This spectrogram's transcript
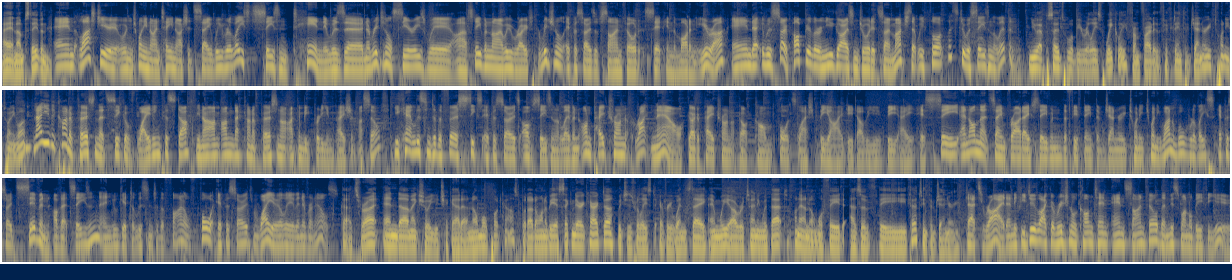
Hey, and I'm Stephen. And last year, or in 2019, I should say, we released season 10. It was uh, an original series where uh, Stephen and I we wrote original episodes of Seinfeld set in the modern era, and uh, it was so popular and you guys enjoyed it so much that we thought let's do a season 11. New episodes will be released weekly from Friday the 15th of January 2021. Now you're the kind of person that's sick of waiting for stuff. You know, I'm, I'm that kind of person. I, I can be pretty impatient myself. You can listen to the first six episodes of season 11 on Patreon right now. Go to patreon.com forward slash B-I-D-W-B-A-S-C. And on that same Friday, Stephen, the 15th of January 2021, we'll release episode 7 of that season and you'll get to listen to the final four episodes way earlier than everyone else. That's right. And uh, make sure you check out our normal podcast, But I Don't Want to Be a Secondary Character, which is released every Wednesday. And we are returning with that on our normal feed as of the 13th of January. That's right. And if you do like original content and Seinfeld, then this one will be for you.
